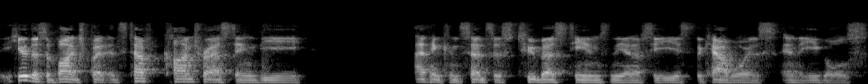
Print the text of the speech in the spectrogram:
hear this a bunch, but it's tough contrasting the, I think consensus two best teams in the NFC East, the Cowboys and the Eagles,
